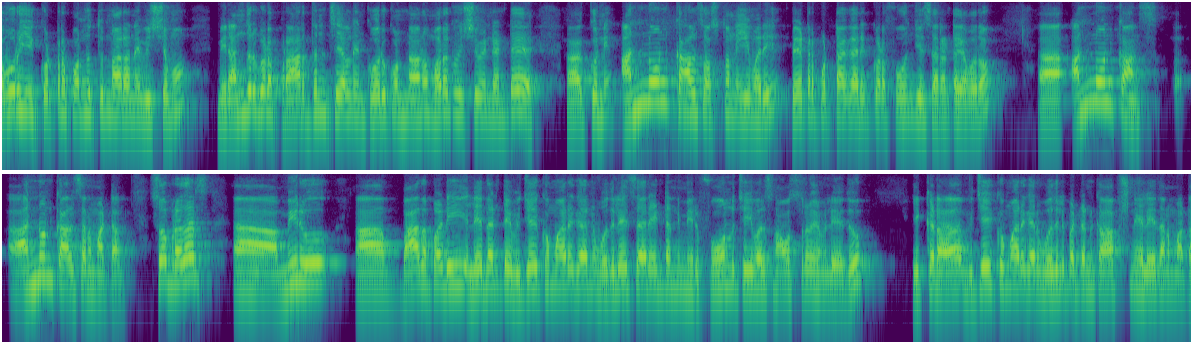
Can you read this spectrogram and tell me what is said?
ఎవరు ఈ కుట్ర పన్నుతున్నారనే విషయము మీరందరూ కూడా ప్రార్థన చేయాలని నేను కోరుకుంటున్నాను. మరొక విషయం ఏంటంటే కొన్ని అన్నోన్ కాల్స్ వస్తున్నాయి మరి. పీటర్ పుట్టా గారికి కూడా ఫోన్ చేశారట ఎవరో. అన్నోన్ కాల్స్ అన్నోన్ కాల్స్ అనమాట సో బ్రదర్స్ మీరు బాధపడి లేదంటే విజయ్ కుమార్ గారిని వదిలేశారేంటని మీరు ఫోన్లు చేయవలసిన అవసరం ఏం లేదు. ఇక్కడ విజయ్ కుమార్ గారు వదిలిపెట్టడానికి ఆప్షనే లేదనమాట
